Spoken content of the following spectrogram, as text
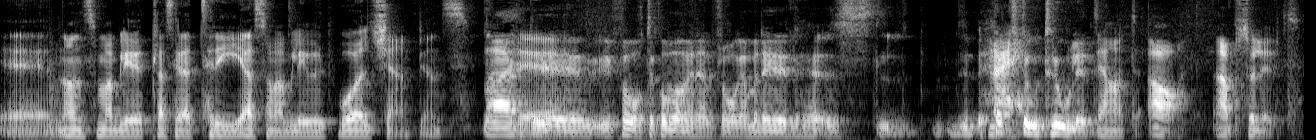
eh, någon som har blivit placerad trea som har blivit World Champions. Nej, det... Det, vi får återkomma med den frågan men det är högst Nej, otroligt. Ja, absolut.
